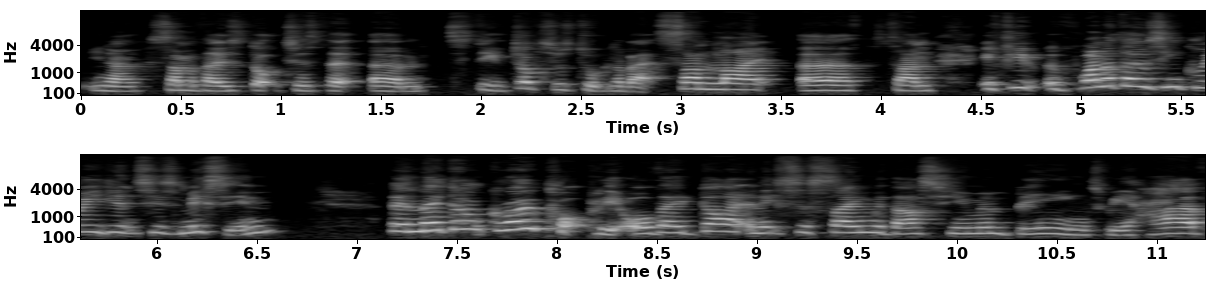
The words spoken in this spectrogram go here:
you know some of those doctors that um, Steve Jobs was talking about sunlight earth sun if you if one of those ingredients is missing then they don't grow properly or they die. And it's the same with us human beings. We have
